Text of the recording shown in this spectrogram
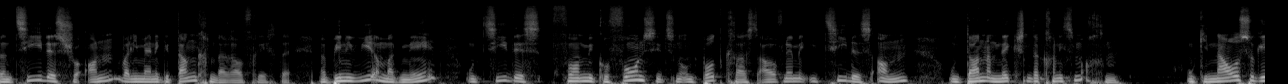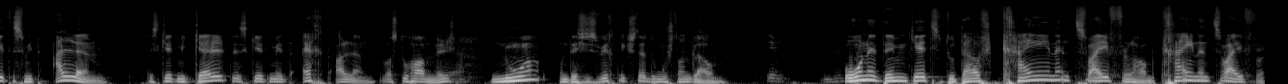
Dann ziehe ich das schon an, weil ich meine Gedanken darauf richte. Dann bin ich wie ein Magnet und ziehe das vor dem Mikrofon sitzen und Podcast aufnehmen. Ich ziehe das an und dann am nächsten Tag kann ich es machen. Und genauso geht es mit allem. Das geht mit Geld, das geht mit echt allem, was du haben willst. Ja. Nur, und das ist das Wichtigste, du musst dran glauben. Stimmt. Mhm. Ohne dem geht's. Du darfst keinen Zweifel haben. Keinen Zweifel.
